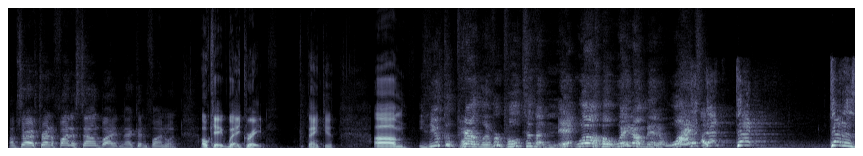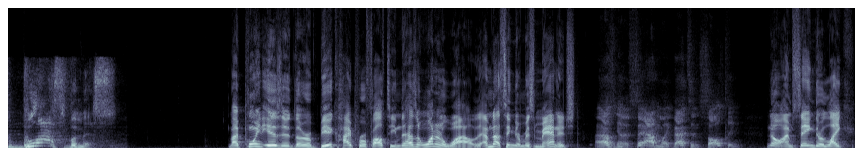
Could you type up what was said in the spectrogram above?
I'm sorry, I was trying to find a soundbite and I couldn't find one. Okay, wait, great. Thank you. Um, You compare Liverpool to the Knicks? Whoa, wait a minute. What? That that that, that is blasphemous. my point is that they're a big, high profile team that hasn't won in a while. I'm not saying they're mismanaged. I was gonna say, I'm like, that's insulting. No, I'm saying they're like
